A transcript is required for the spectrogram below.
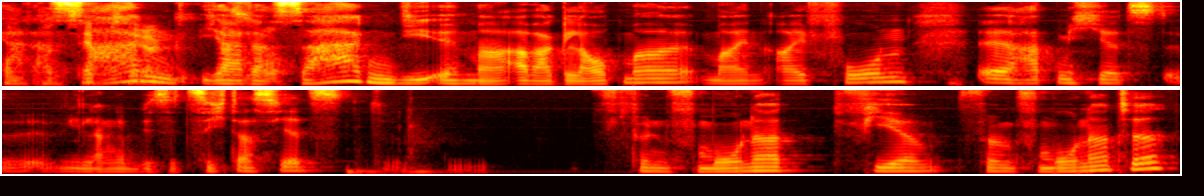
ja, das her. sagen, ja, Also, das sagen die immer. Aber glaub mal, mein iPhone äh, hat mich jetzt, äh, wie lange besitze ich das jetzt? Fünf Monate, vier, fünf Monate.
